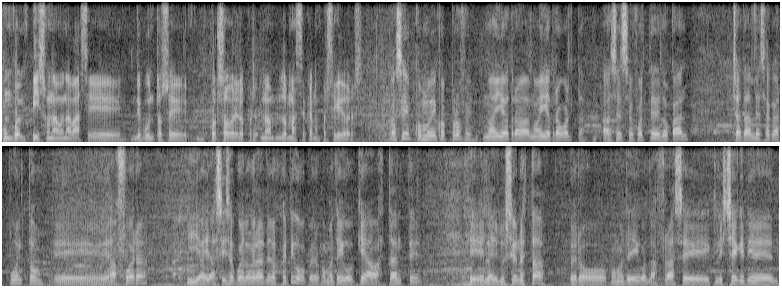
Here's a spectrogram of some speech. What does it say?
buen piso, una buena base de puntos eh, por sobre los, más cercanos perseguidores. Así es, como dijo el profe, no hay otra, no hay otra vuelta. Hacerse fuerte de local, tratar de sacar puntos eh, afuera y así se puede lograr el objetivo, pero como te digo, queda bastante. La ilusión está, pero como te digo, la frase cliché que, tienen,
